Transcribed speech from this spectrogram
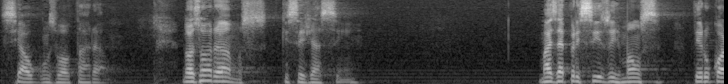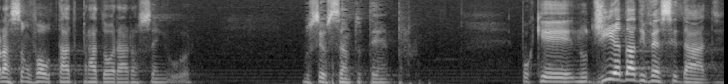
se alguns voltarão. Nós oramos que seja assim. Mas é preciso, irmãos, ter o coração voltado para adorar ao Senhor no seu santo templo. Porque no dia da adversidade,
